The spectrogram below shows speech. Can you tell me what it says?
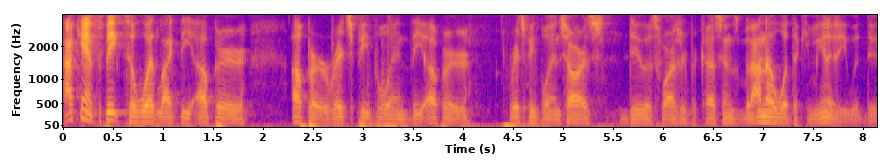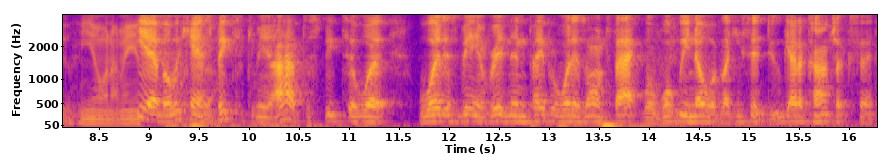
I can't speak to what like the upper upper rich people and the upper rich people in charge do as far as repercussions, but I know what the community would do. You know what I mean? Yeah, but we can't so. speak to community. I have to speak to what what is being written in paper, what is on fact, or what we know of. Like he said, dude got a contract signed,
